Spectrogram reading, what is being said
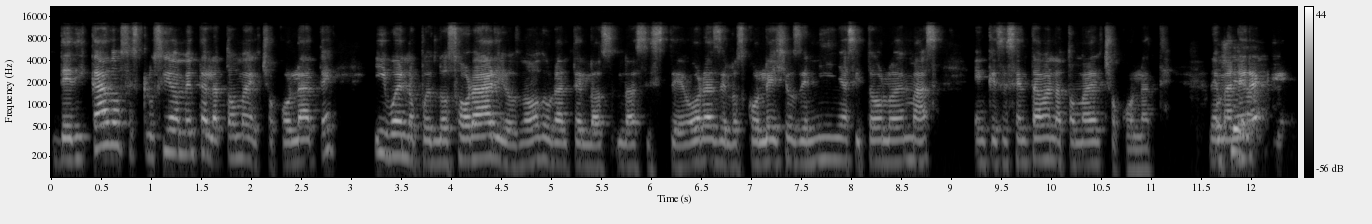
dedicados exclusivamente a la toma del chocolate. Y bueno, pues los horarios, ¿no? Durante las este, horas de los colegios de niñas y todo lo demás, en que se sentaban a tomar el chocolate. De manera que,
